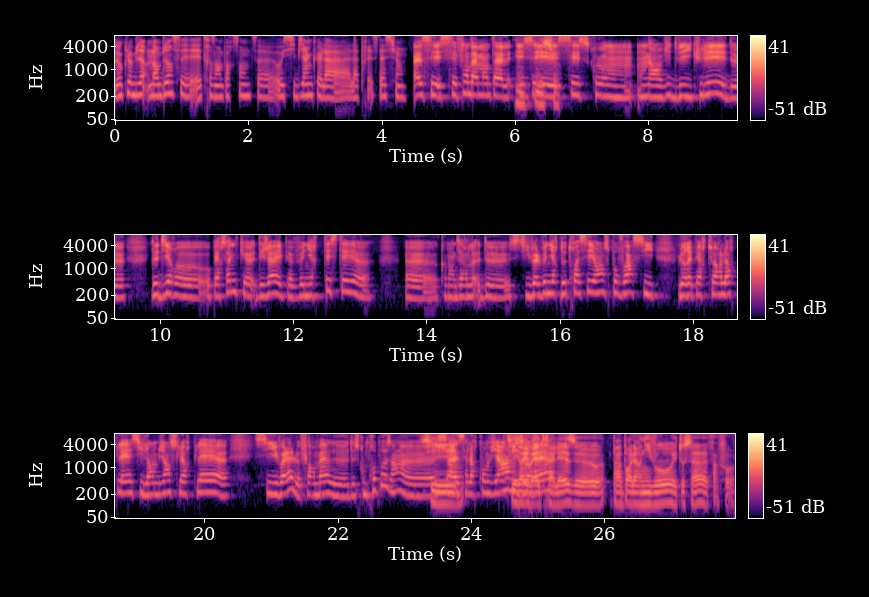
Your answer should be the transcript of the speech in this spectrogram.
donc l'ambiance est, très importante euh, aussi bien que la, la prestation. Ah, c'est fondamental mmh, et c'est ce qu'on on a envie de véhiculer et de, de dire aux, aux, personnes que déjà ils peuvent venir tester. Euh, comment dire, de, s'ils veulent venir deux, trois séances pour voir si le répertoire leur plaît, si l'ambiance leur plaît, euh, si voilà le format de, de ce qu'on propose, hein, euh, si, ça, ça, leur convient. S'ils arrivent horaires. à être à l'aise euh, par rapport à leur niveau et tout ça, enfin, faut,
